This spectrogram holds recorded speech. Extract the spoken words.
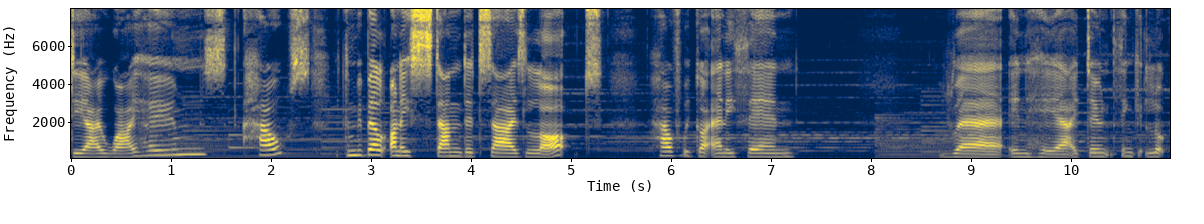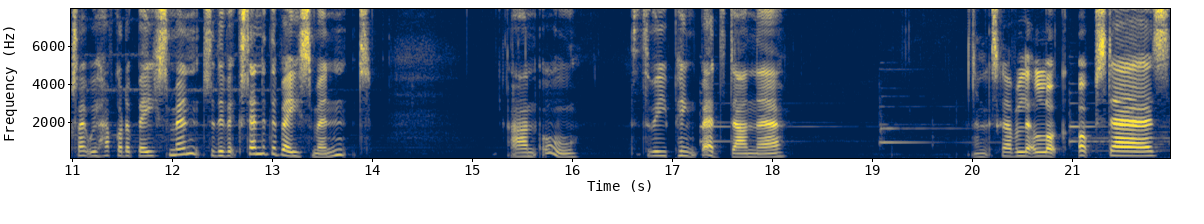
DIY homes house. It can be built on a standard size lot. Have we got anything rare in here? I don't think it looks like we have got a basement. So they've extended the basement. And, oh, three pink beds down there. And let's have a little look upstairs.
